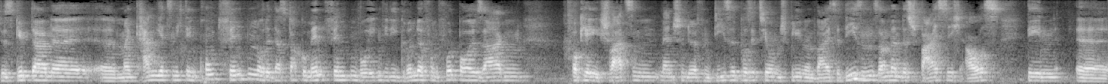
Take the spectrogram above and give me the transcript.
das gibt da eine, äh, man kann jetzt nicht den Punkt finden oder das Dokument finden, wo irgendwie die Gründer von Football sagen, okay, schwarzen Menschen dürfen diese Positionen spielen und weiße diesen, sondern das speist sich aus den äh, äh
